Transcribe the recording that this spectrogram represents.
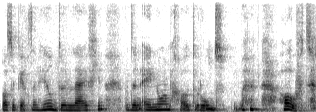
was ik echt een heel dun lijfje met een enorm groot rond hoofd.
